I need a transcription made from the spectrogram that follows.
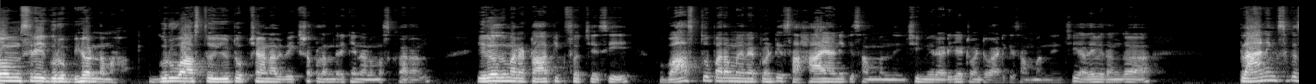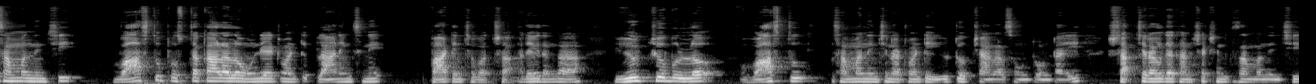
ఓం శ్రీ గురుభ్యో నమ. గురువాస్తు YouTube channel వీక్షకులందరికీ నా నమస్కారాలు. ఈరోజు మన టాపిక్స్ వచ్చేసి వాస్తుపరమైనటువంటి సహాయానికి సంబంధించి మీరు అడిగేటువంటి వాటికి సంబంధించి అదేవిధంగా ప్లానింగ్స్కి సంబంధించి వాస్తు పుస్తకాలలో ఉండేటువంటి ప్లానింగ్స్ని పాటించవచ్చా? అదేవిధంగా యూట్యూబుల్లో వాస్తు సంబంధించినటువంటి యూట్యూబ్ ఛానల్స్ ఉంటూ ఉంటాయి. స్ట్రక్చరల్గా కన్స్ట్రక్షన్కి సంబంధించి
